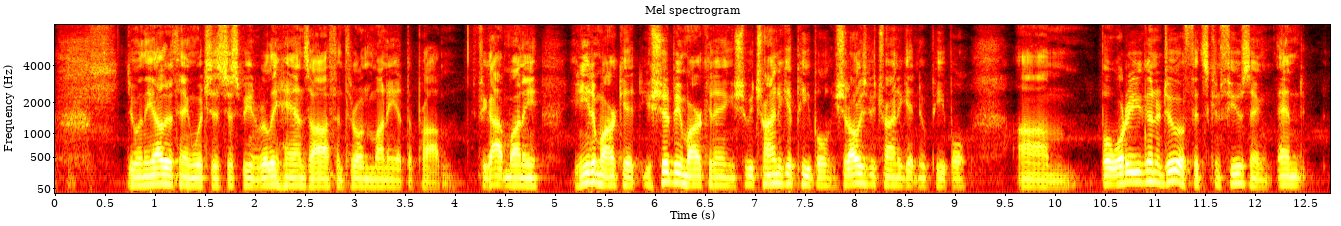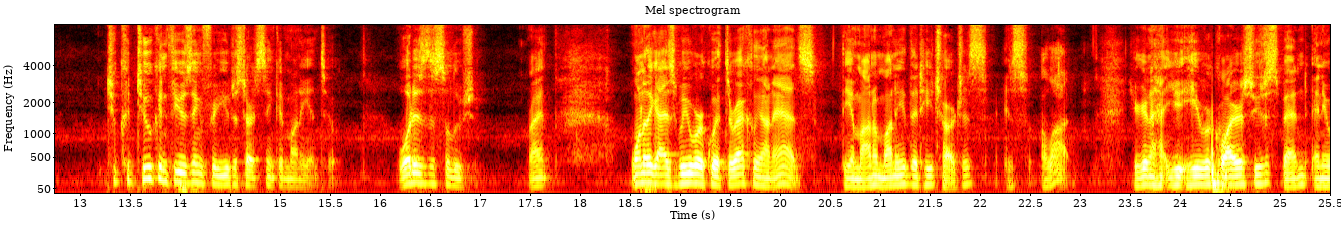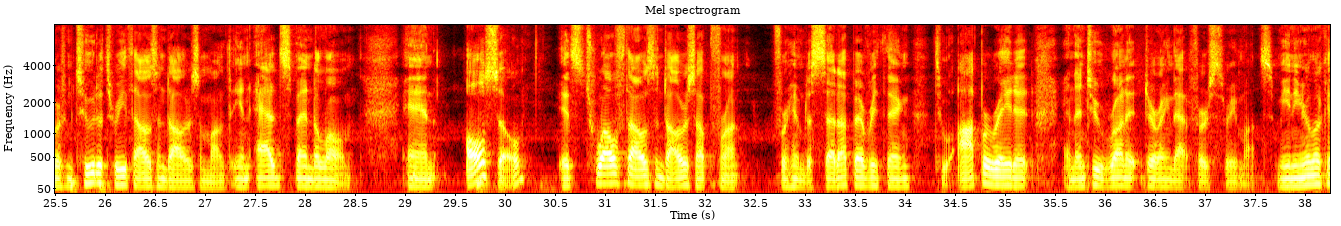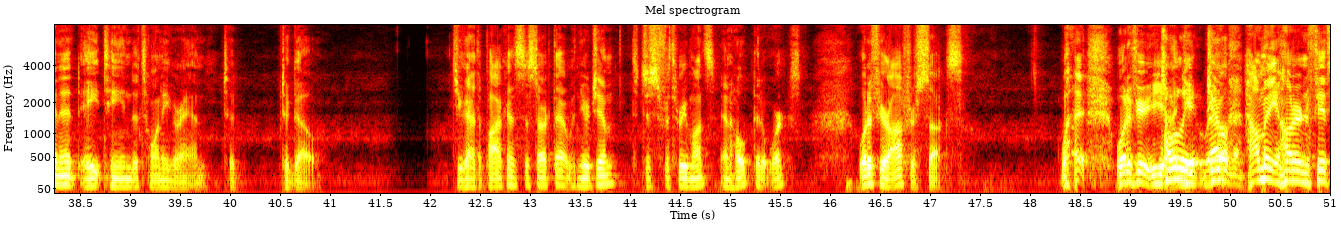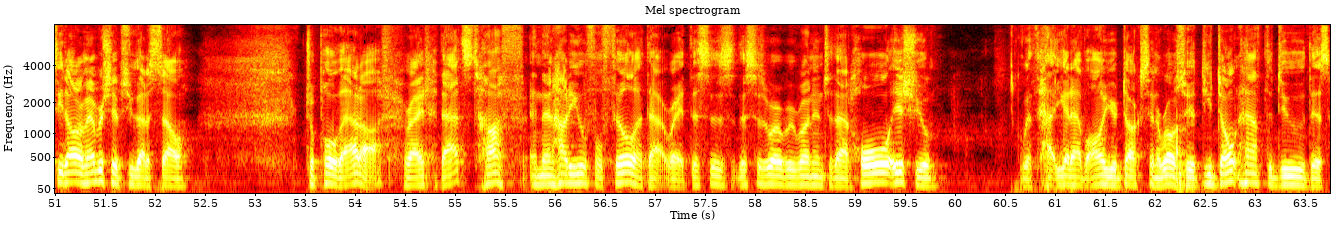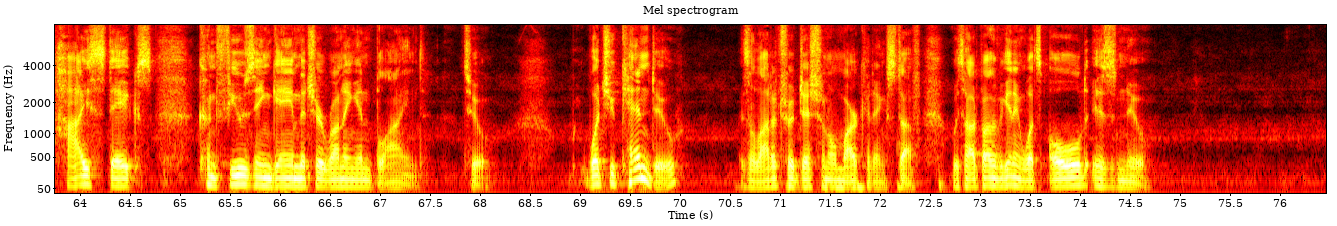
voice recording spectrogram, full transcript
doing the other thing, which is just being really hands off and throwing money at the problem. If you got money, you need a market. You should be marketing. You should be trying to get people. You should always be trying to get new people. Um, but what are you going to do if it's confusing and too too confusing for you to start sinking money into? What is the solution? Right. One of the guys we work with directly on ads, the amount of money that he charges is a lot. You're gonna ha- you, he requires you to spend anywhere from two to three thousand dollars a month in ad spend alone, and also it's twelve thousand dollars up front for him to set up everything, to operate it, and then to run it during that first three months. Meaning you're looking at eighteen to twenty grand to to go. Do you got the pockets to start that with your gym just for three months and hope that it works? What if your offer sucks? What, what if you're Totally you- do you know irrelevant. how many $150 memberships you got to sell to pull that off, right? That's tough. And then how do you fulfill at that rate? This is this is where we run into that whole issue with how you got to have all your ducks in a row. So you don't have to do this high stakes, confusing game that you're running in blind to. What you can do is a lot of traditional marketing stuff. We talked about in the beginning what's old is new.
